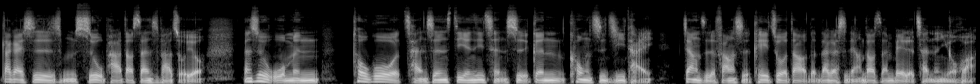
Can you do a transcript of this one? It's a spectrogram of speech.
大概是什么十五趴到三十趴左右。但是我们透过产生 CNC 程式跟控制机台这样子的方式，可以做到的大概是两到三倍的产能优化，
